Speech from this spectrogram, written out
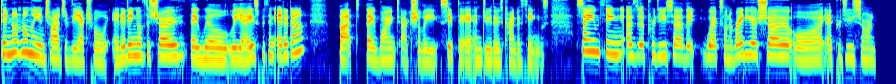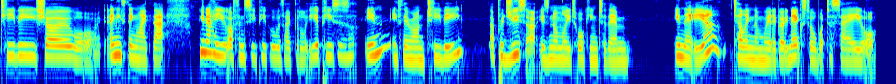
They're not normally in charge of the actual editing of the show. They will liaise with an editor, but they won't actually sit there and do those kind of things. Same thing as a producer that works on a radio show or a producer on a TV show or anything like that. You know how you often see people with like little earpieces in if they're on TV? A producer is normally talking to them in their ear, telling them where to go next or what to say or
